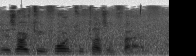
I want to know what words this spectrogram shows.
It's R34 2005.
